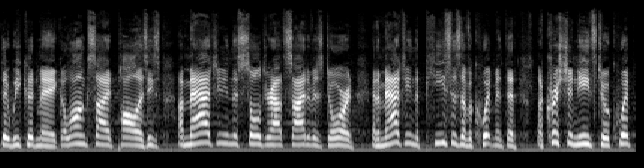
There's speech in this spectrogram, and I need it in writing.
that we could make alongside Paul as he's imagining this soldier outside of his door and, and imagining the pieces of equipment that a Christian needs to equip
